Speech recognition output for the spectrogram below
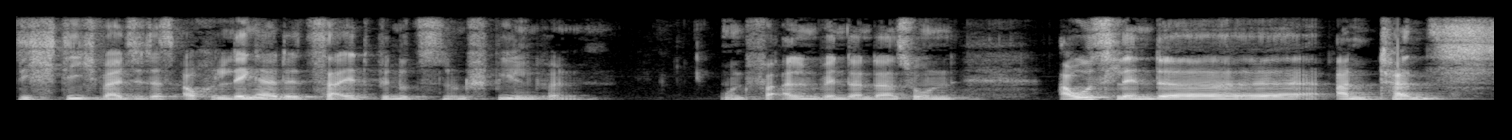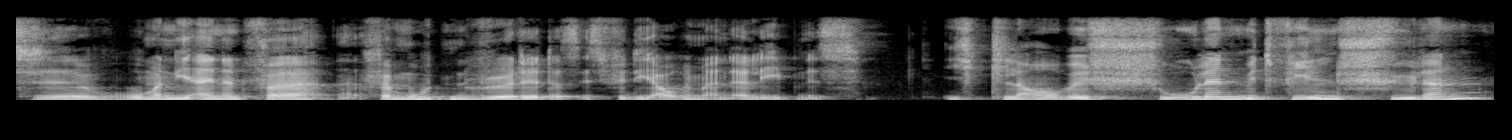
richtig, weil sie das auch längere Zeit benutzen und spielen können. Und vor allem, wenn dann da so ein Ausländer äh, antanzt, äh, wo man nie einen ver vermuten würde, das ist für die auch immer ein Erlebnis. Ich glaube, Schulen mit vielen Schülern,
